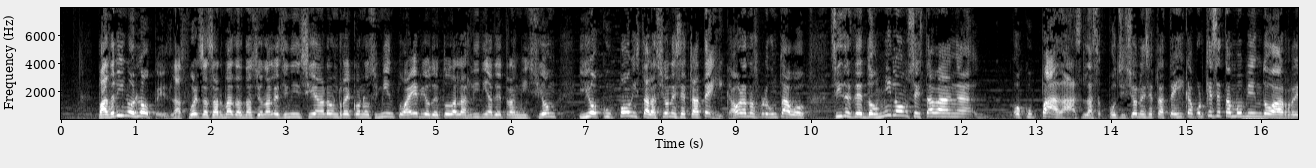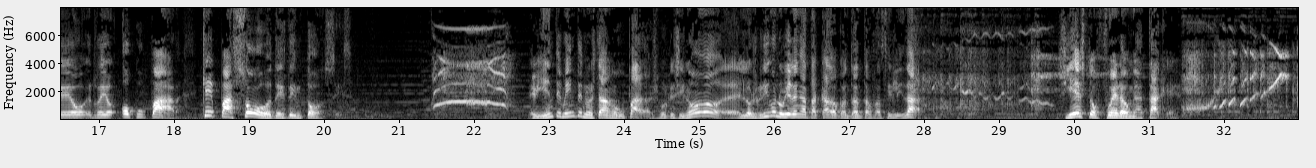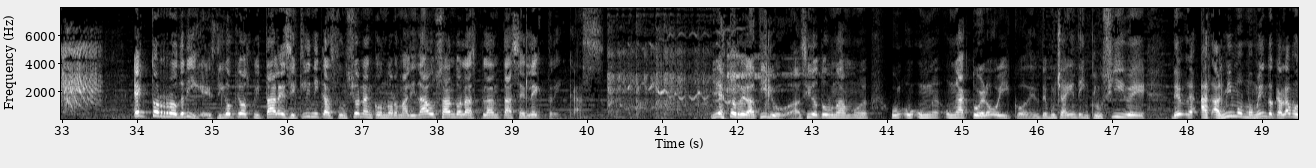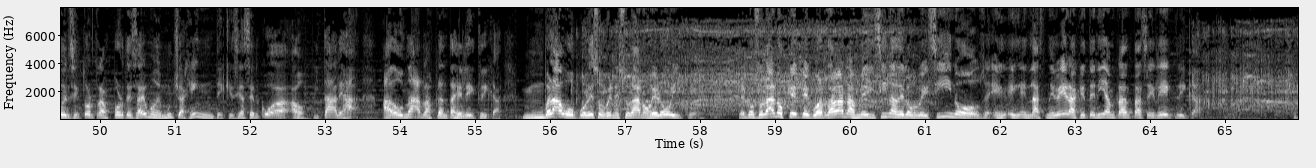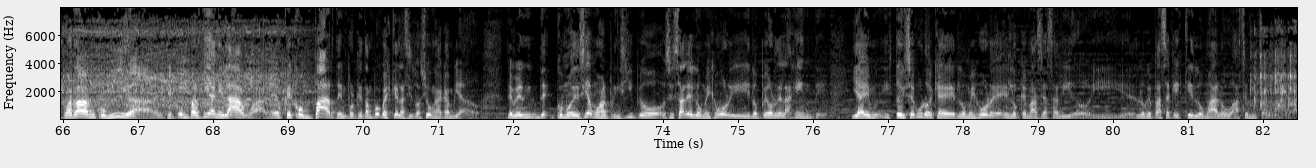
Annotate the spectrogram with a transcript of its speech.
Padrino López, las Fuerzas Armadas Nacionales iniciaron reconocimiento aéreo de todas las líneas de transmisión y ocupó instalaciones estratégicas. Ahora nos preguntamos si desde 2011 estaban ah, ocupadas las posiciones estratégicas, ¿por qué se están moviendo a reocupar? ¿Qué pasó desde entonces? Evidentemente no estaban ocupadas, porque si no, eh, los gringos no hubieran atacado con tanta facilidad. Si esto fuera un ataque. Héctor Rodríguez dijo que hospitales y clínicas funcionan con normalidad usando las plantas eléctricas. Y esto es relativo, ha sido todo un, acto heroico de, mucha gente, inclusive al mismo momento que hablamos del sector transporte, sabemos de mucha gente que se acercó a, hospitales a, donar las plantas eléctricas. Bravo por esos venezolanos heroicos. Venezolanos que, guardaban las medicinas de los vecinos en las neveras que tenían plantas eléctricas. Guardaban comida, que compartían el agua, eh, que comparten, porque tampoco es que la situación ha cambiado. como decíamos al principio, se sale lo mejor y lo peor de la gente. Y estoy seguro de que lo mejor es lo que más se ha salido. Y eh, lo que pasa es que, lo malo hace mucha búsqueda.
